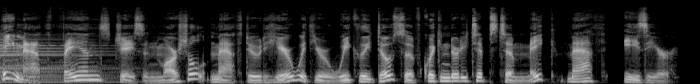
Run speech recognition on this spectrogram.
Hey, math fans, Jason Marshall, Math Dude here with your weekly dose of quick and dirty tips to make math easier.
